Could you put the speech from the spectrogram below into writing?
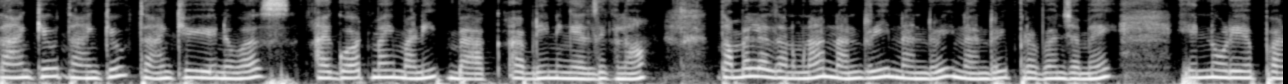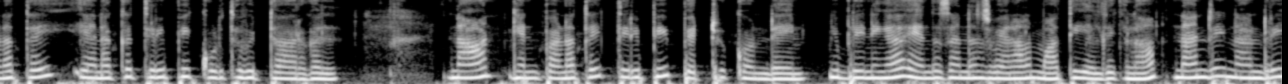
Thank you thank you thank you universe I got my money back அப்படின்னு நீங்கள் எழுதிக்கலாம். தமிழ் எழுதணும்னா நன்றி நன்றி நன்றி பிரபஞ்சமே. என்னுடைய பணத்தை எனக்கு திருப்பி கொடுத்து விட்டார்கள். நான் என் பணத்தை திருப்பி பெற்றுக்கொண்டேன் இப்படி நீங்கள் எந்த சென்டென்ஸ் வேணாலும் மாற்றி எழுதிக்கலாம். நன்றி நன்றி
